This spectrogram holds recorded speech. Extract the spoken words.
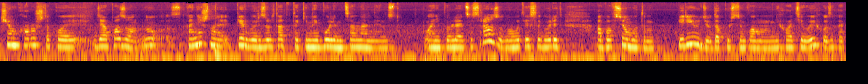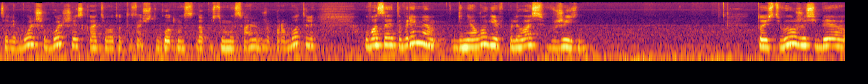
чем хорош такой диапазон? Ну, конечно, первые результаты такие наиболее эмоциональные они появляются сразу, но вот если говорить обо всем этом периоде, допустим, вам не хватило их, вы захотели больше, больше искать, и вот это значит год мы, допустим, мы с вами уже поработали, у вас за это время генеалогия вполилась в жизнь. То есть вы уже себе,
